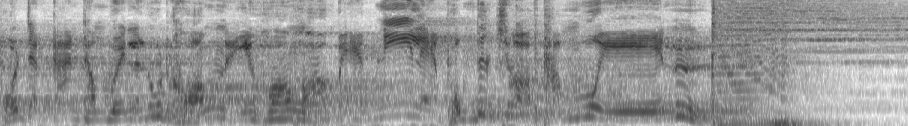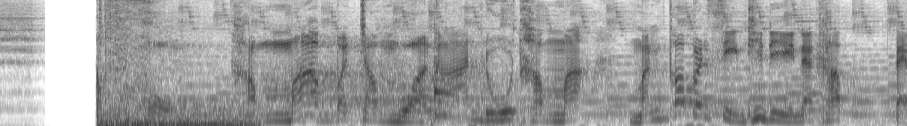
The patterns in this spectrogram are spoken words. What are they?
ผลจากการทำเวรและรูดของในห้องเพราะแบบนี้แหละผมถึงชอบทำเวรธรรมะประจำวัน การดูธรรมะ มันก็เป็นสิ่งที่ดีนะครับ แต่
